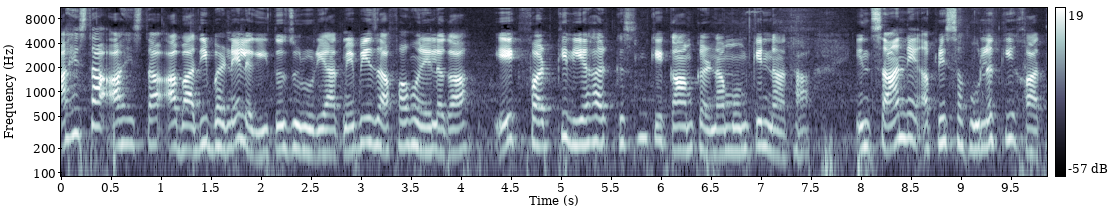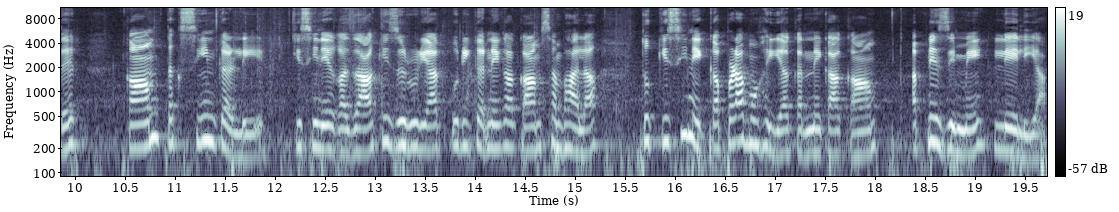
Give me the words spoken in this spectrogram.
आहिस्ता आहिस्ता आबादी बढ़ने लगी तो ज़रूरियात में भी इजाफ़ा होने लगा। एक फ़र्द के लिए हर किस्म के काम करना मुमकिन ना था। इंसान ने अपनी सहूलत की खातिर काम तकसीम कर लिए। किसी ने गज़ा की ज़रूरियात पूरी करने का काम संभाला तो किसी ने कपड़ा मुहैया करने का काम अपने ज़िम्मे ले लिया।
